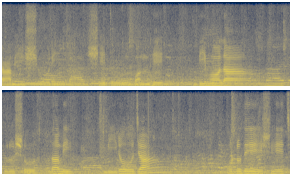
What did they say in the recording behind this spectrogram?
রামেশ্বরী, সেতু বন্ধে বিমলা পুরুষোত্তমে বিরজা ঊর্ধ্বদেশে চ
